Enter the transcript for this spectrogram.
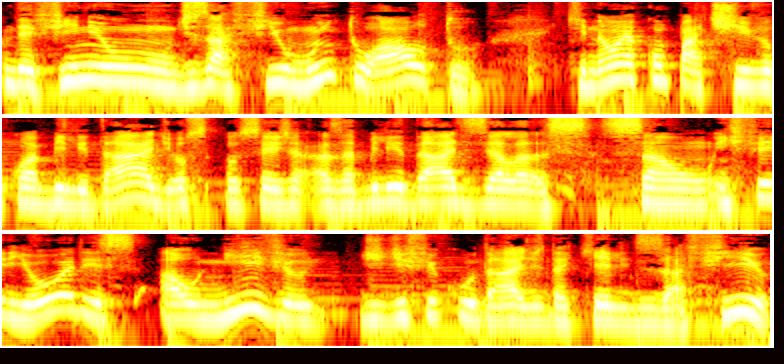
define um desafio muito alto, que não é compatível com habilidade, ou, ou, seja, as habilidades elas são inferiores ao nível de dificuldade daquele desafio,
